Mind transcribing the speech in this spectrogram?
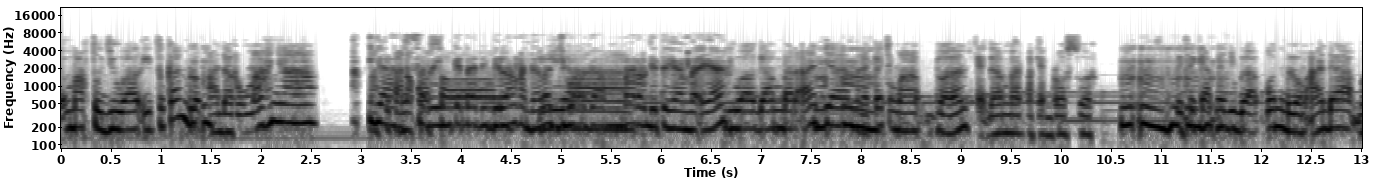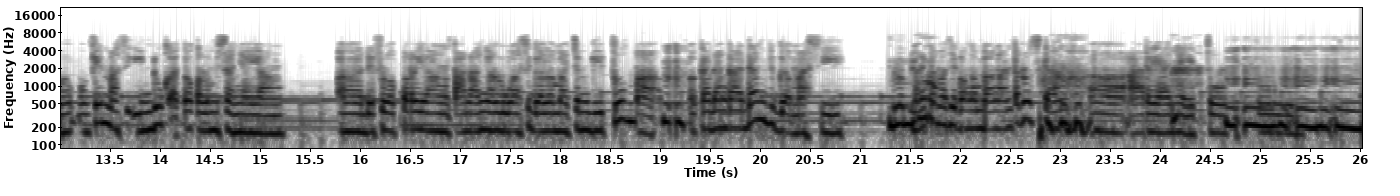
waktu jual itu kan belum mm -hmm. ada rumahnya Iya, sering kosong. kita dibilang adalah iya. jual gambar gitu ya Mbak ya. Jual gambar aja, mm -hmm. mereka cuma jualan kayak gambar pakai brosur. Mm -hmm. Sertifikatnya mm -hmm. juga pun belum ada, M mungkin masih induk atau kalau misalnya yang uh, developer yang tanahnya luas segala macam gitu, kadang-kadang mm -hmm. juga masih belum mereka diuruk. masih pengembangan terus kan uh, areanya itu. Mm -mm, mm -mm, mm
